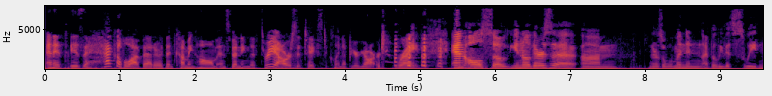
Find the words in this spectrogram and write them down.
And it is a heck of a lot better than coming home and spending the three hours it takes to clean up your yard. Right. and also, you know, there's a um, there's a woman in I believe it's Sweden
